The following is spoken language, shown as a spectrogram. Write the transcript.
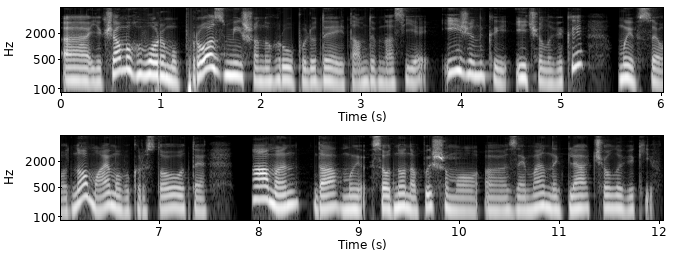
Е, якщо ми говоримо про змішану групу людей, там, де в нас є і жінки, і чоловіки, ми все одно маємо використовувати хамен, да? ми все одно напишемо е, займенник для чоловіків.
